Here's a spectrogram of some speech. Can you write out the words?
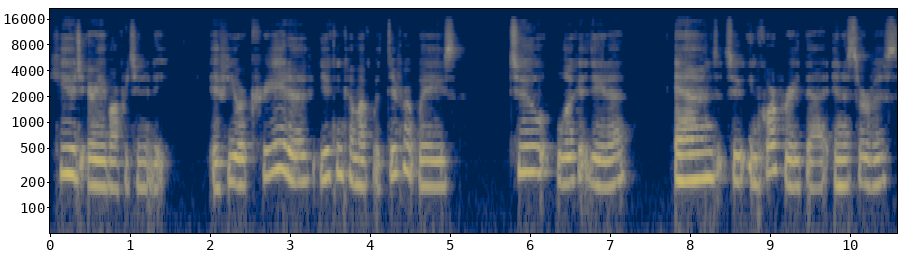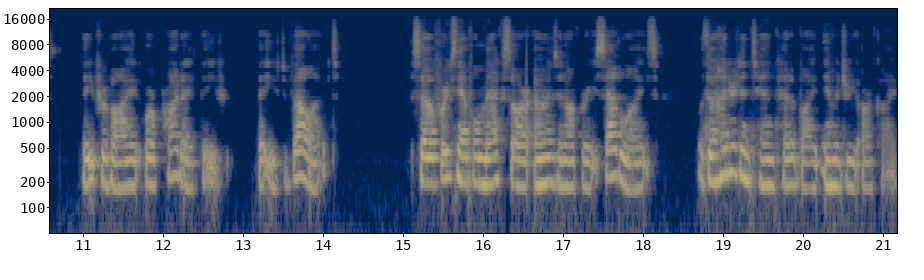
Huge area of opportunity. If you are creative, you can come up with different ways to look at data and to incorporate that in a service that you provide or a product that you've, that you've developed. So, for example, Maxar owns and operates satellites with a 110 petabyte imagery archive.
